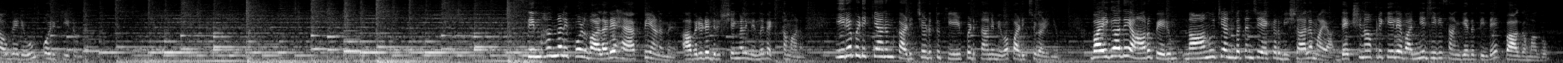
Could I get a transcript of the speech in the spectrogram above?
സൗകര്യവും ഒരുക്കിയിട്ടുണ്ട്. സിംഹങ്ങൾ ഇപ്പോൾ വളരെ ഹാപ്പിയാണെന്ന് അവരുടെ ദൃശ്യങ്ങളിൽ നിന്ന് വ്യക്തമാണ്. ഇര പിടിക്കാനും കടിച്ചെടുത്തു കീഴ്പ്പെടുത്താനും ഇവ പഠിച്ചു കഴിഞ്ഞു. വൈകാതെ ആറു പേരും നാനൂറ്റി അൻപത്തഞ്ച് ഏക്കർ വിശാലമായ ദക്ഷിണാഫ്രിക്കയിലെ വന്യജീവി സങ്കേതത്തിന്റെ ഭാഗമാകും.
